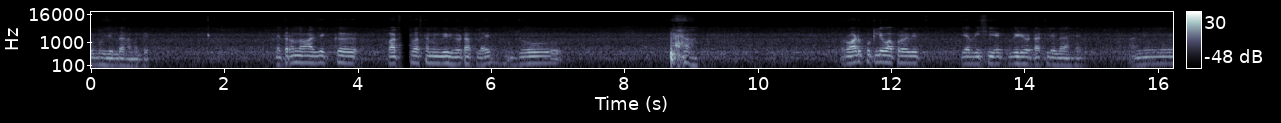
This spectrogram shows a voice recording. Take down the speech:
शकतो भुजिलदारामध्ये मित्रांनो आज एक पाच वाजता मी व्हिडिओ टाकला आहे जो रॉड कुठले वापरावेत याविषयी एक व्हिडिओ टाकलेला आहे. आणि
